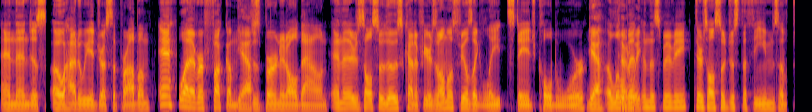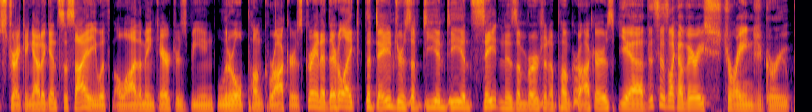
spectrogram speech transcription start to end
and then just, oh, how do we address the problem? Eh, whatever, fuck them. Yeah. Just burn it all down. And there's also those kind of fears. It almost feels like late stage Cold War. Yeah, A little totally. bit in this movie. There's also just the themes of striking out against society with a lot of the main characters being literal punk rockers. Granted, they're like the dangers of D&D and Satanism version of punk rockers. yeah. This is like a very strange group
